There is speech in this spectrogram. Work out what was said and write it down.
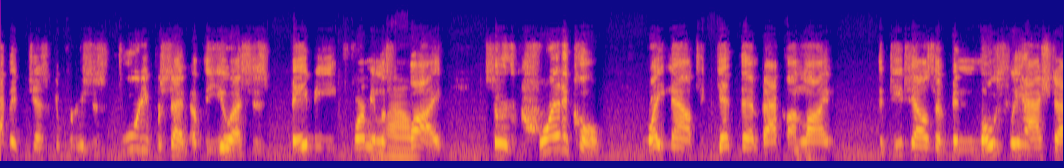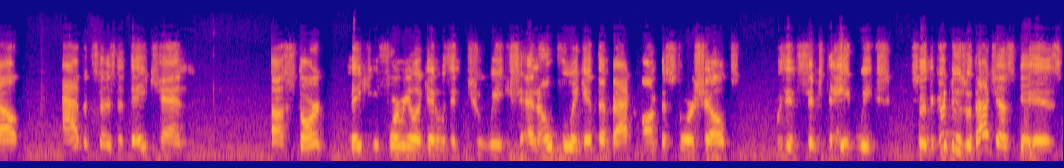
Abbott, Jessica, produces 40% of the U.S.'s baby formula wow. supply. So it's critical right now to get them back online. The details have been mostly hashed out. Abbott says that they can uh, start making formula again within two weeks and hopefully get them back on the store shelves within six to eight weeks. So the good news with that, Jessica, is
